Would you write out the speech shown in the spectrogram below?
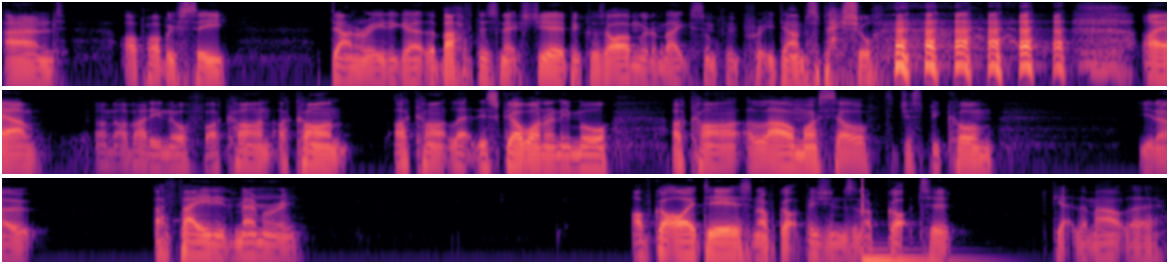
And I'll probably see Dan Reed again at the BAFTAs next year because I'm going to make something pretty damn special. I am. I've had enough. I can't. I can't. I can't let this go on anymore. I can't allow myself to just become, you know, a faded memory. I've got ideas and I've got visions and I've got to get them out there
